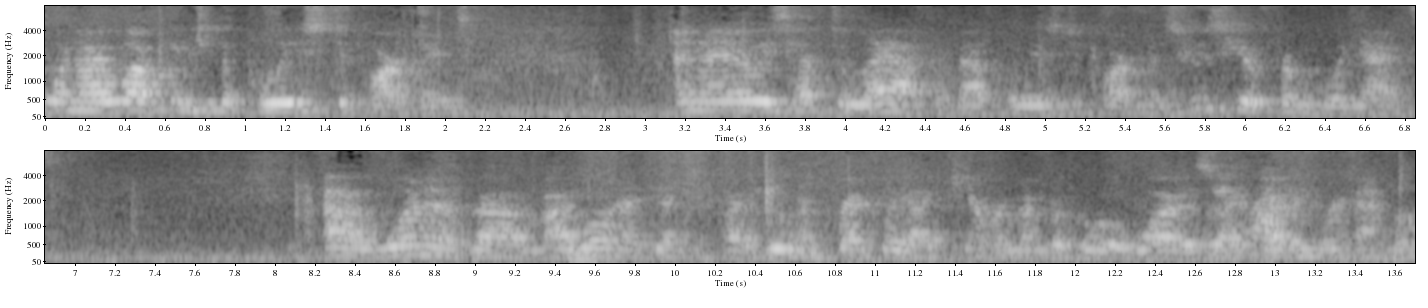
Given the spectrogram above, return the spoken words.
When I walk into the police department, and I always have to laugh about police departments, who's here from Gwinnett? Uh, one of, um, I won't identify who, and frankly, I can't remember who it was. We I got- probably remember.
